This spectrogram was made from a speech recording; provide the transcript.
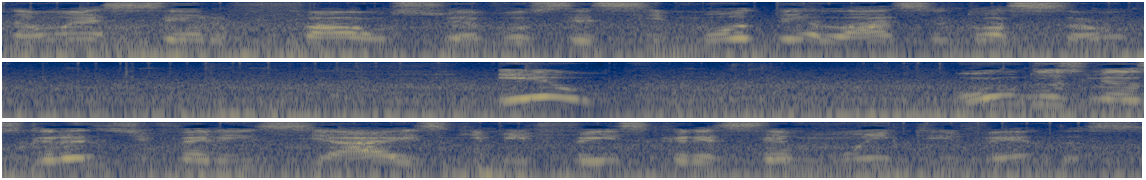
Não é ser falso, é você se modelar a situação. Eu, um dos meus grandes diferenciais que me fez crescer muito em vendas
